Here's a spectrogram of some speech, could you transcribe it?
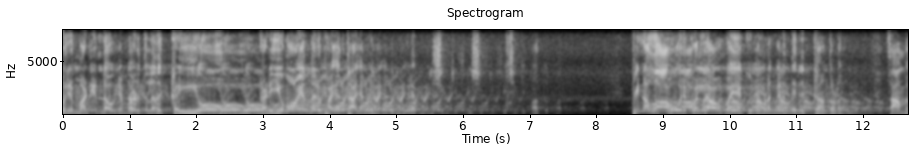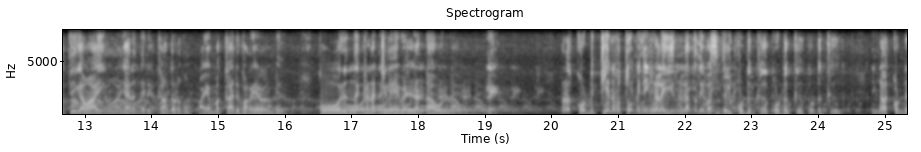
ഒരു മടി ഉണ്ടാവും നമ്മുടെ അടുത്തുള്ളത് കയ്യോ കഴിയുമോ എന്നൊരു ഭയത്താ നമ്മൾ കൊടുക്കൂല. പിന്നെ അള്ളാഹു ഒരു കൊല്ലാവുമ്പോഴേക്കും നമ്മളങ്ങനെ നെരുക്കാൻ തുടങ്ങും. സാമ്പത്തികമായി ഇങ്ങനെ നെരുക്കാൻ തുടങ്ങും. പയമ്മക്കാര് പറയാറുണ്ട് കോരുന്ന കിണറ്റിലെ വെള്ളം ഉണ്ടാവുള്ളൂ. അല്ലേ? നിങ്ങൾ കൊടുക്കിയ മുത്തുമ്മി നിങ്ങളെ ഇന്നത്തെ ദിവസത്തിൽ കൊടുക്ക് കൊടുക്ക് കൊടുക്ക്. നിങ്ങളെ കൊണ്ട്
